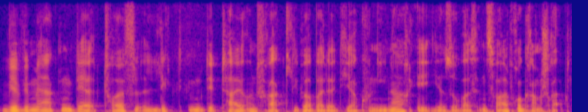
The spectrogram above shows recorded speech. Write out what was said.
wir, wir merken, der Teufel liegt im Detail und fragt lieber bei der Diakonie nach, ehe ihr sowas ins Wahlprogramm schreibt.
